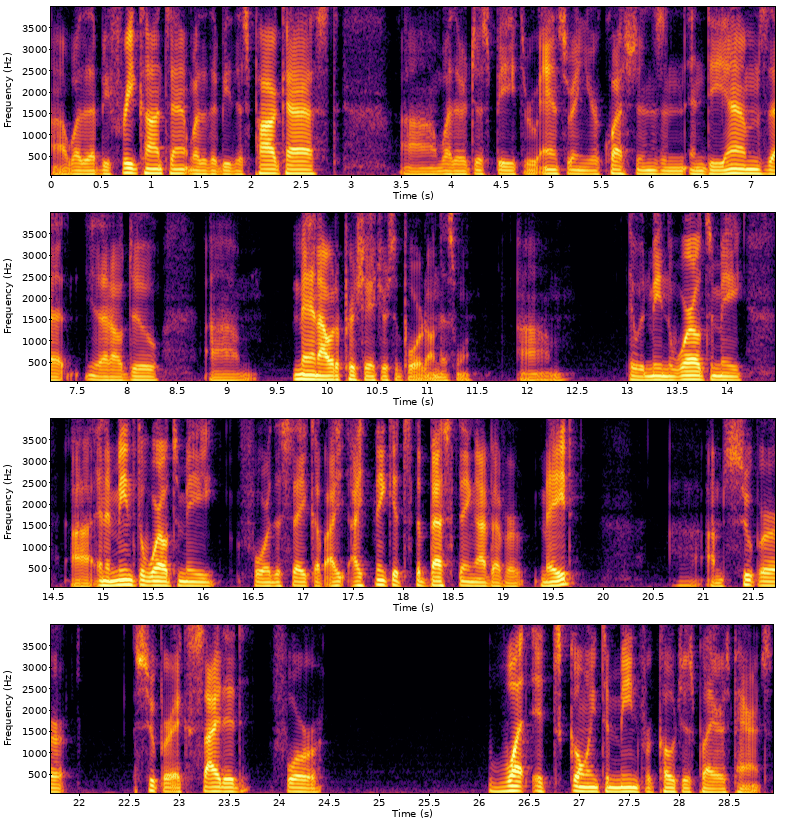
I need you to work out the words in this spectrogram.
uh, whether that be free content, whether that be this podcast, uh, whether it just be through answering your questions and, and DMs that that I'll do, um, man, I would appreciate your support on this one. Um, it would mean the world to me, uh, and it means the world to me for the sake of I, I think it's the best thing I've ever made. Uh, I'm super, super excited for what it's going to mean for coaches, players, parents,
